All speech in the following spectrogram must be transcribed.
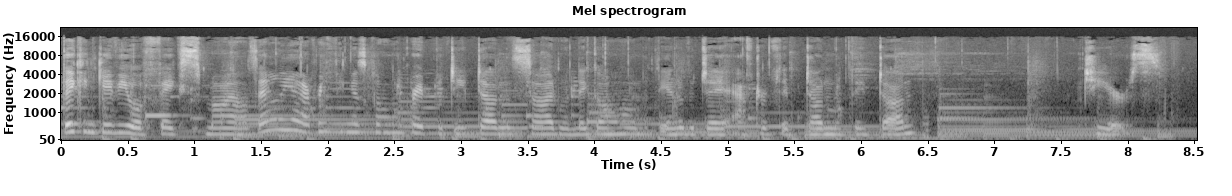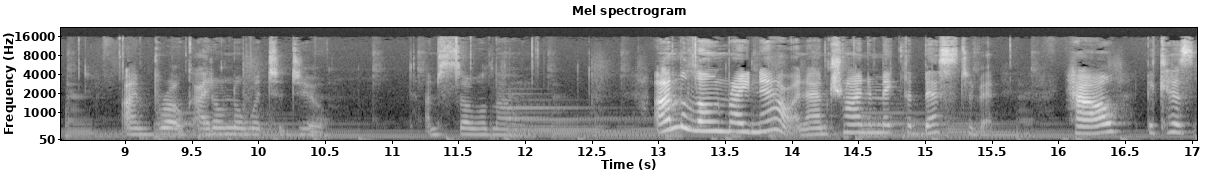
they can give you a fake smile, say, oh, yeah, everything is going great. But deep down inside, when they go home at the end of the day, after they've done what they've done, tears. I'm broke. I don't know what to do. I'm so alone. I'm alone right now, and I'm trying to make the best of it. How? Because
